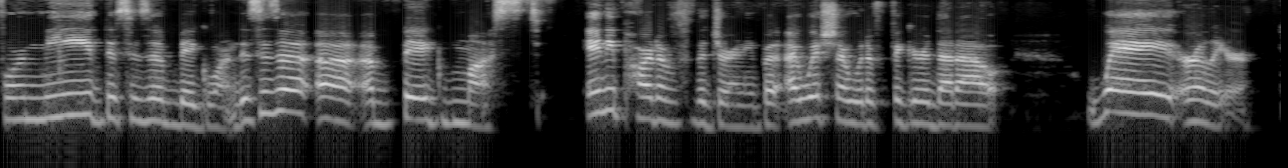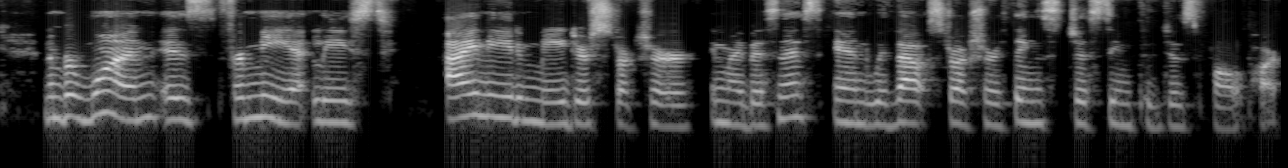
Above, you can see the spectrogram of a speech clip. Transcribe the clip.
for me, this is a big one. This is a, a, a big must, any part of the journey, but I wish I would have figured that out way earlier. Number one is for me, at least, I need a major structure in my business. And without structure, things just seem to just fall apart.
